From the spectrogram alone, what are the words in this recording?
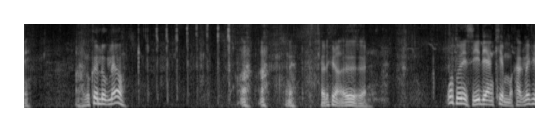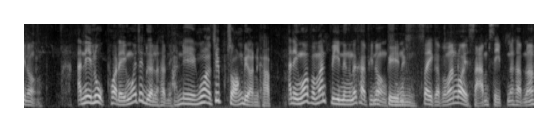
นี่อะลุกขึ้นลุกเร็วอะอะนี่เดี๋ยวพี่น้องเออโอ้ตัวนี้สีแดงเข้มคักเลยพี่น้อง อันนี้ลูกพ่อใดงวดจักเดือนแล้วครับนี่อันนี้งวดสิบสองเดือนครับ อันนี้งวดประมาณปีหนึ่งนะครับพี่น้องปีหนึ่ง สูใส่กับประมาณร้อยสามสิบนะครับเนาะ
